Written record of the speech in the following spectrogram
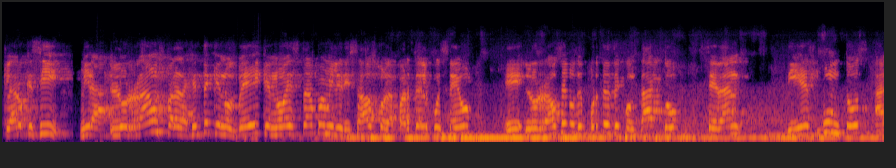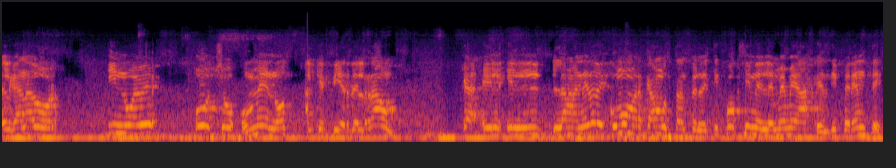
Claro que sí. Mira, los rounds para la gente que nos ve y que no están familiarizados con la parte del jueceo, eh, los rounds en los deportes de contacto se dan 10 puntos al ganador y 9 8 o menos al que pierde el round. la manera de cómo marcamos tanto en el kickboxing y en el MMA es diferente.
